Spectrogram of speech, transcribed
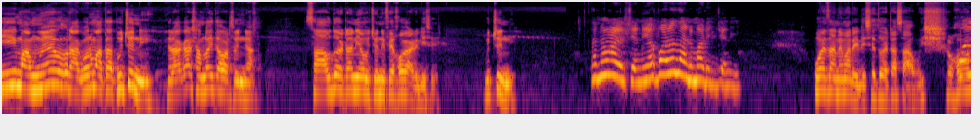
ই মামুয়ে রাগর মাথা বুঝছেন নি রাগার সামলাইতে পারছেন না। চাও তো এটা নিয়ে বুঝছেন নি ফেঁকো গাড়ি দিছে বুঝছেন ও জানে মারি দিছে তো এটা চাও আর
